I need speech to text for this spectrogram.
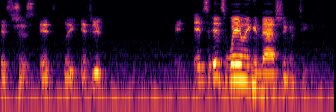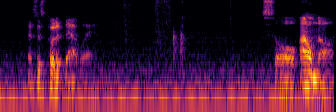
it's just it's like if you it's it's wailing and gnashing of teeth let's just put it that way so i don't know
